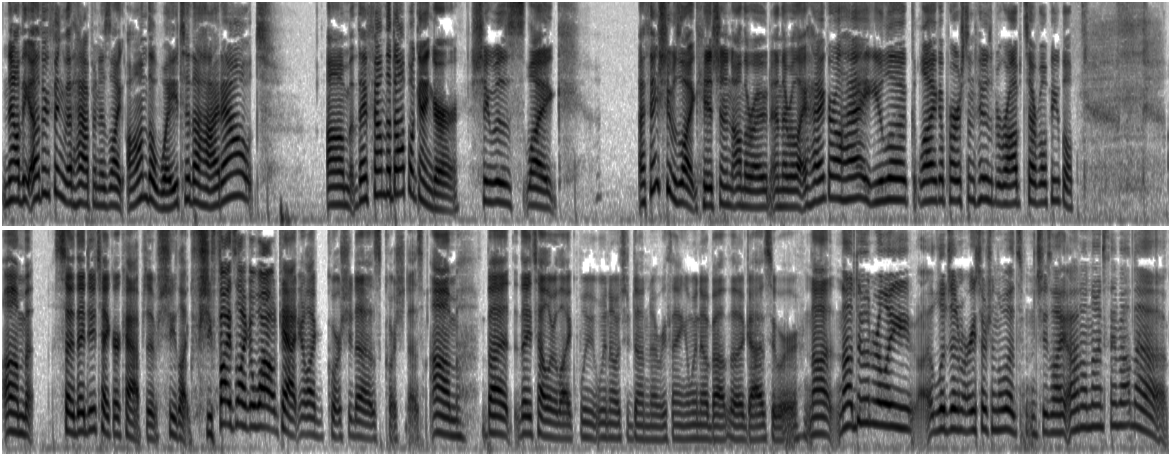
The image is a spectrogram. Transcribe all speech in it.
Now, the other thing that happened is like on the way to the hideout, um, they found the doppelganger. She was like, I think she was like hitching on the road and they were like, hey girl, hey, you look like a person who's robbed several people. Um, so they do take her captive. She like she fights like a wildcat. And you're like, of course she does, of course she does. Um, but they tell her like we we know what you've done and everything, and we know about the guys who are not not doing really legitimate research in the woods. And she's like, I don't know anything about that.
